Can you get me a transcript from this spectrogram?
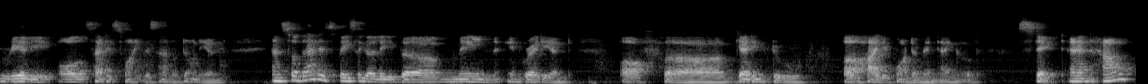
really all satisfying this Hamiltonian. And so that is basically the main ingredient of uh, getting to a highly quantum entangled state. And how?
